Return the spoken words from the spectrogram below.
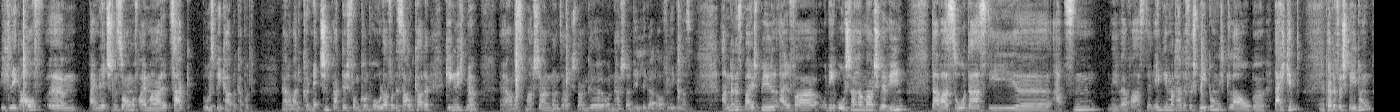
Ich lege auf, ähm, beim letzten Song auf einmal, zack, USB-Kabel kaputt. Ja, dann war die Connection praktisch vom Controller, von der Soundkarte, ging nicht mehr. Ja, was machst du dann? Dann sagst du Danke und hast dann Hildegard auflegen lassen. Anderes Beispiel, Alpha, nee, Osterhammer, Schwerin. Da war es so, dass die äh, Atzen, nee, wer war es denn? Irgendjemand hatte Verspätung, ich glaube Deichkind okay. hatte Verspätung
